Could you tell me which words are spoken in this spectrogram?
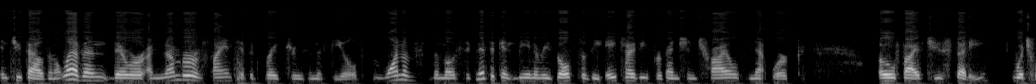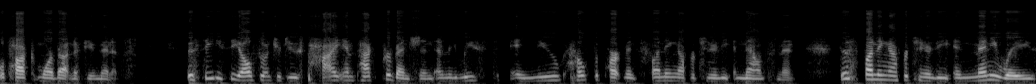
In 2011, there were a number of scientific breakthroughs in the field, one of the most significant being the results of the HIV Prevention Trials Network 052 study, which we'll talk more about in a few minutes. The CDC also introduced high-impact prevention and released a new health department funding opportunity announcement. This funding opportunity in many ways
